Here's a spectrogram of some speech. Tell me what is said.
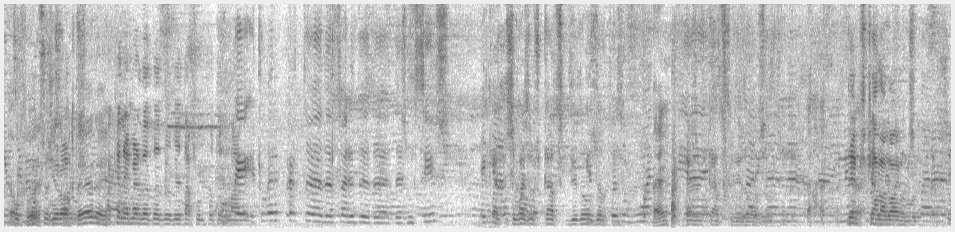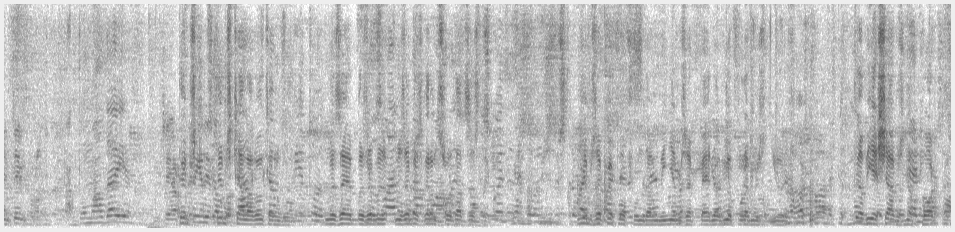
Não O Era. aquela merda de, de deitar fumo para todo lado. É, Aquilo era perto da, da feira de, de- das Mercês. É que era a Tu vais buscar despedido aos Então outros. depois houve um ano É? Vais um bocado de seguida aos na- Temos que lá vamos. Pá, Para uma aldeia. Temos, temos que ir lá vão que era bom. Mas é, mas é, mas é umas grandes saudades as têm. trabalhos Íamos a pé para o fundão, vinhamos a pé, não havia problemas nenhum. Não havia chaves na porta,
